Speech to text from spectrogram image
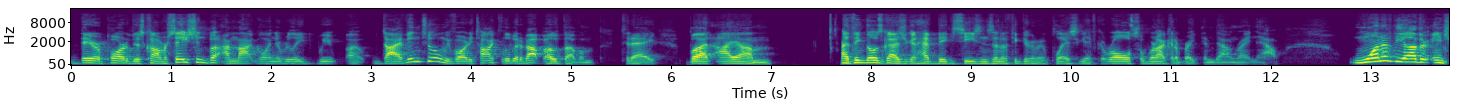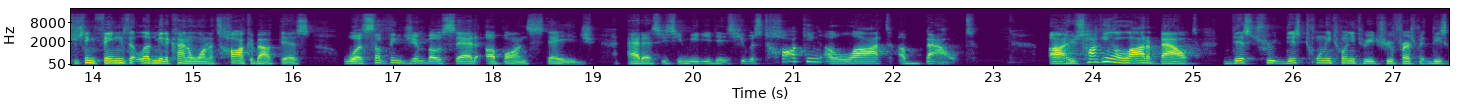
they are part of this conversation, but I'm not going to really we uh, dive into them. We've already talked a little bit about both of them today, but I um I think those guys are going to have big seasons, and I think they're going to play a significant role. So we're not going to break them down right now. One of the other interesting things that led me to kind of want to talk about this was something Jimbo said up on stage at SEC Media Days. He was talking a lot about. Uh, he was talking a lot about this true this 2023 true freshman these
